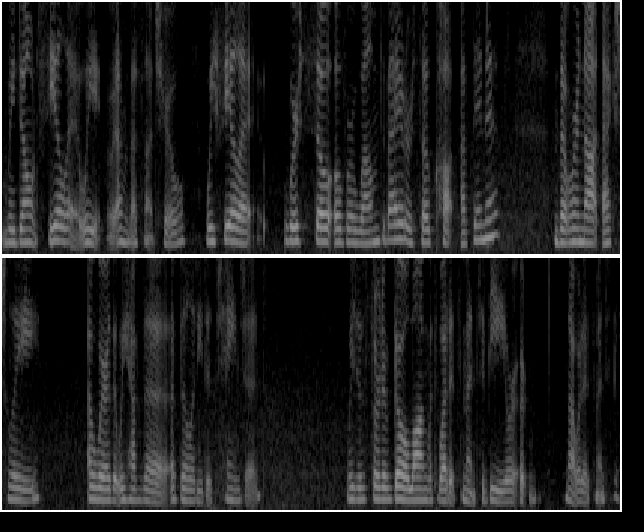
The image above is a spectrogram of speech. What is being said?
we don't feel it. We I mean that's not true. We feel it. We're so overwhelmed by it or so caught up in it that we're not actually aware that we have the ability to change it. We just sort of go along with what it's meant to be, or, or not what it's meant to be.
